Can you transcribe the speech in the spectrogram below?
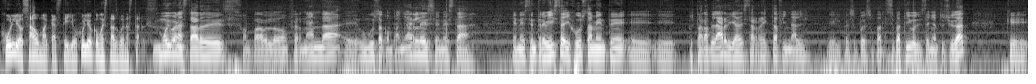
Julio Sauma Castillo. Julio, ¿cómo estás? Buenas tardes. Muy buenas tardes, Juan Pablo, Fernanda. Eh, un gusto acompañarles en esta en esta entrevista y justamente eh, eh, pues para hablar ya de esta recta final del presupuesto participativo Diseña tu ciudad, que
